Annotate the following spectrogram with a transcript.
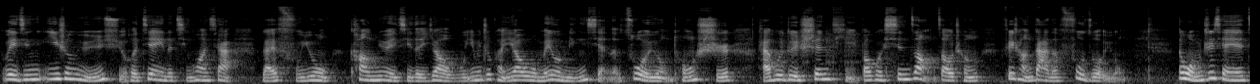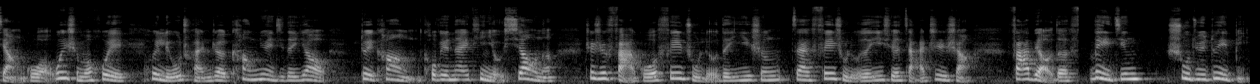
未经医生允许和建议的情况下来服用抗疟疾的药物，因为这款药物没有明显的作用，同时还会对身体，包括心脏造成非常大的副作用。那我们之前也讲过，为什么会会流传着抗疟疾的药对抗 COVID-19 有效呢？这是法国非主流的医生在非主流的医学杂志上发表的未经。数据对比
